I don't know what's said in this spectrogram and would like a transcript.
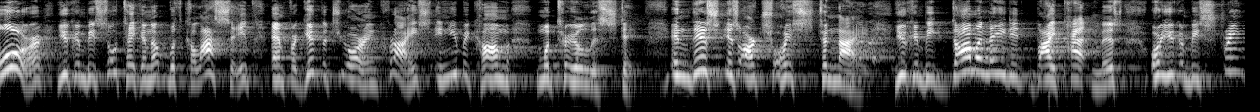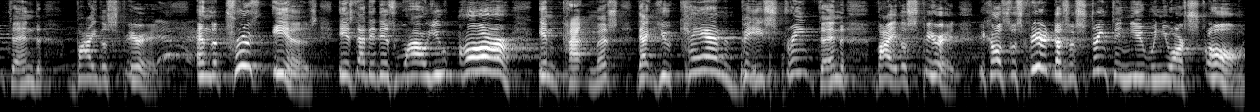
Or you can be so taken up with Colossae and forget that you are in Christ and you become materialistic. And this is our choice tonight. You can be dominated by Patmos or you can be strengthened by the Spirit. And the truth is, is that it is while you are in Patmos that you can be strengthened by the Spirit. Because the Spirit doesn't strengthen you when you are strong.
